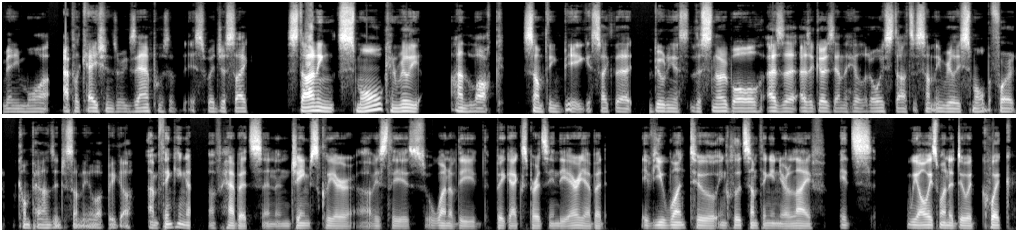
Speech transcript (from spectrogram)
many more applications or examples of this where just like starting small can really unlock something big. It's like the building a, the snowball as a, as it goes down the hill. It always starts as something really small before it compounds into something a lot bigger. I'm thinking of habits, and, and James Clear obviously is one of the, the big experts in the area. But if you want to include something in your life, it's we always want to do it quick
